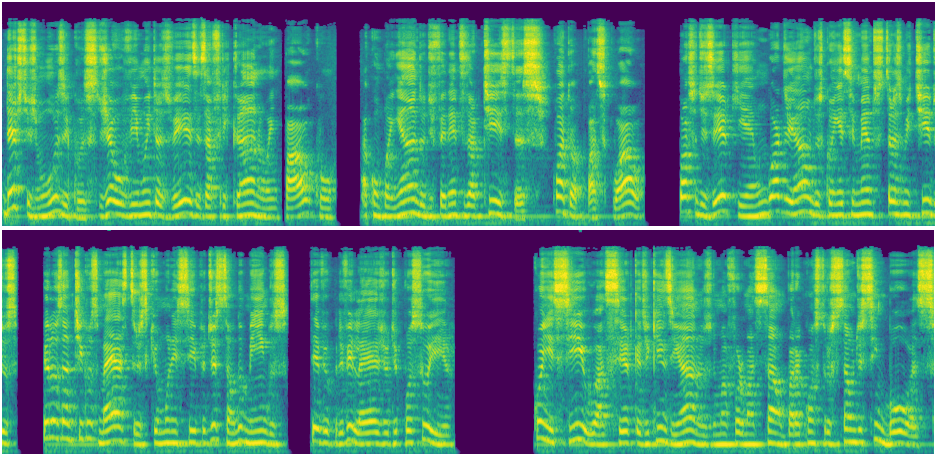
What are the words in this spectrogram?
Destes músicos, já ouvi muitas vezes africano em palco, acompanhando diferentes artistas. Quanto a Pascoal, posso dizer que é um guardião dos conhecimentos transmitidos pelos antigos mestres que o município de São Domingos teve o privilégio de possuir. Conheci-o há cerca de 15 anos numa formação para a construção de simboas,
